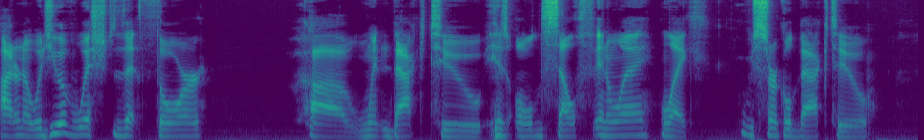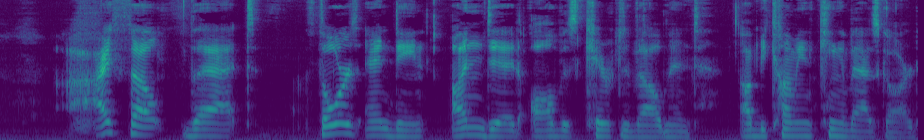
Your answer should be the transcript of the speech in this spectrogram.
I don't know. Would you have wished that Thor uh, went back to his old self in a way? Like circled back to. I felt that Thor's ending undid all of his character development of becoming King of Asgard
